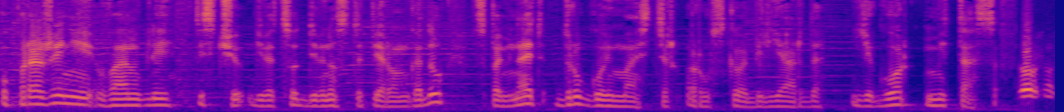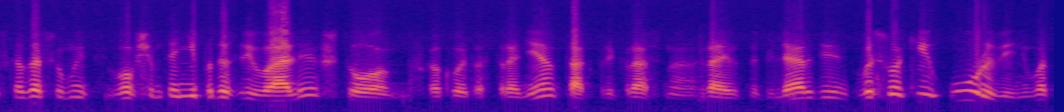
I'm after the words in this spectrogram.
О поражении в Англии в 1991 году вспоминает другой мастер русского бильярда Егор Митасов. Должен сказать, что мы, в общем-то, не подозревали, что в какой-то стране так прекрасно играют на бильярде. Высокий уровень вот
